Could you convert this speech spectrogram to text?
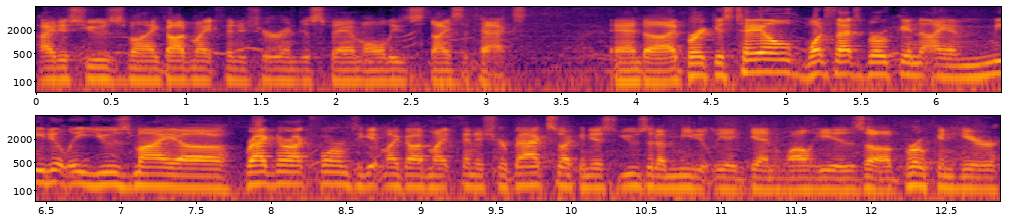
I just use my Godmight finisher and just spam all these nice attacks. And uh, I break his tail. Once that's broken, I immediately use my uh, Ragnarok form to get my Godmight finisher back, so I can just use it immediately again while he is uh, broken here,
